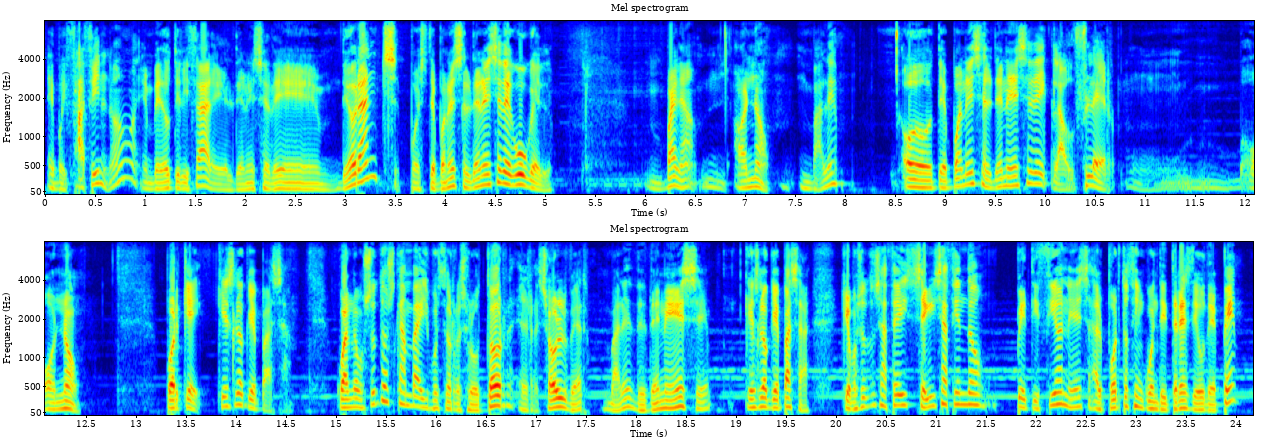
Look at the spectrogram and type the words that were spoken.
es muy fácil, ¿no? En vez de utilizar el DNS de, Orange, pues te pones el DNS de Google. Bueno, o no, ¿vale? O te pones el DNS de Cloudflare. O no. ¿Por qué? ¿Qué es lo que pasa? Cuando vosotros cambiáis vuestro resolutor, el resolver, ¿vale? De DNS, ¿qué es lo que pasa? Que vosotros hacéis, seguís haciendo peticiones al puerto 53 de UDP,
